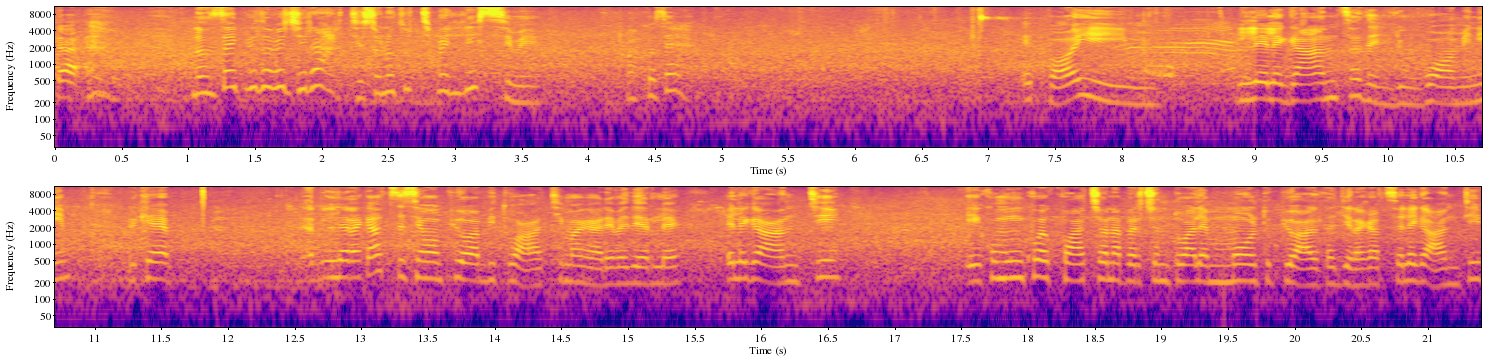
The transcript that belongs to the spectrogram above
Cioè, non sai più dove girarti, sono tutti bellissimi. Ma cos'è? E poi l'eleganza degli uomini perché le ragazze siamo più abituati magari a vederle eleganti e comunque qua c'è una percentuale molto più alta di ragazze eleganti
